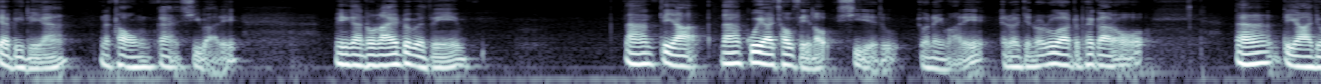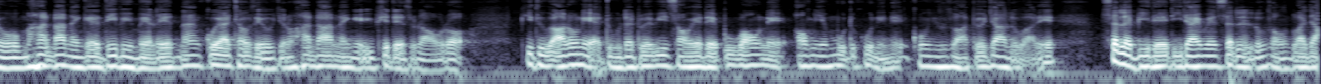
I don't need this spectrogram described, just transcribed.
ကျပ်ဘီလီယံ2000ခန့်ရှိပါတယ်အ မေရိကန်ဒေါ်လာရဲ့အတွက်ပဲဆိုရင်တန်း100တန်း960လောက်ရှိတယ်လို့ပြောနိုင်ပါတယ်အဲ့တော့ကျွန်တော်တို့ကတစ်ဖက်ကတော့တန်း100ကျော်မဟန်တာနိုင်ခဲ့သေးပေမဲ့လည်းတန်း960ကိုကျွန်တော်ဟန်တာနိုင်ခဲ့ပြီဖြစ်တယ်ဆိုတာကိုတော့ပြည်သူအားလုံးနဲ့အတူလက်တွဲပြီးဆောင်ရွက်တဲ့ပူးပေါင်းတဲ့အောင်မြင်မှုတစ်ခုအနေနဲ့ဂုဏ်ယူစွာပြောကြားလိုပါတယ်ဆက်လက်ပြီးတဲ့ဒီတိုင်းပဲဆက်လက်လှုပ်ဆောင်သွားကြ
